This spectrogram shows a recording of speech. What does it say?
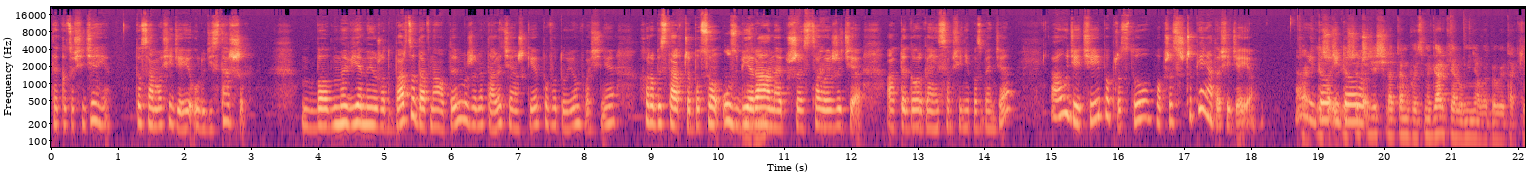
tego, co się dzieje. To samo się dzieje u ludzi starszych. Bo my wiemy już od bardzo dawna o tym, że metale ciężkie powodują właśnie choroby starcze, bo są uzbierane przez całe życie, a tego organizm sam się nie pozbędzie. A u dzieci po prostu poprzez szczepienia to się dzieje. No Tak, i to, jeszcze, i to, jeszcze 30 lat temu powiedzmy garki aluminiowe były takie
